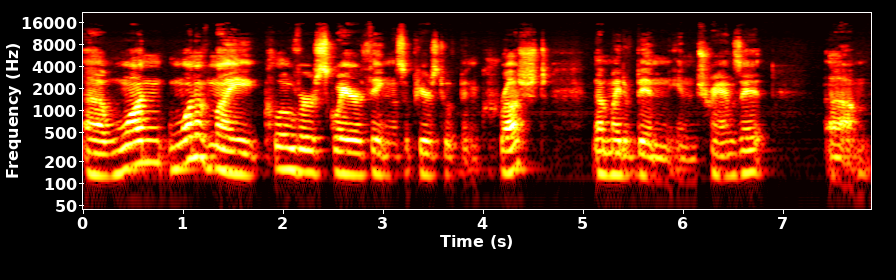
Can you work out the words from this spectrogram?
Uh, one one of my clover square things appears to have been crushed. That might have been in transit. Um,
